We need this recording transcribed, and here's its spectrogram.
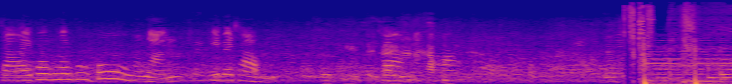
ใช่พวกเพื่อนปุ้งๆทางนั้นที่ไปทำ โอเคเสียใจด้วยนะครับ ค่ะ Thank you.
